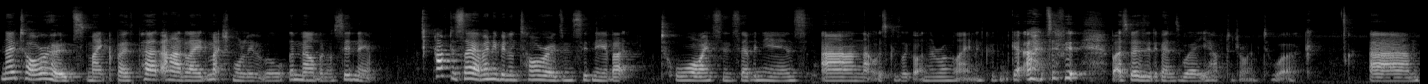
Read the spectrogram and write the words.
No toll roads make both Perth and Adelaide much more livable than Melbourne or Sydney. I have to say, I've only been on toll roads in Sydney about twice in seven years, and that was because I got in the wrong lane and couldn't get out of it. But I suppose it depends where you have to drive to work. Um,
